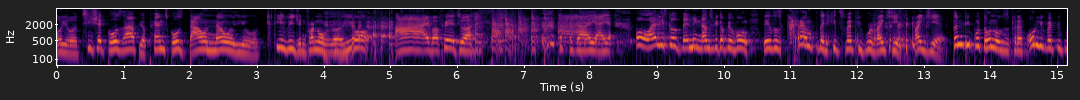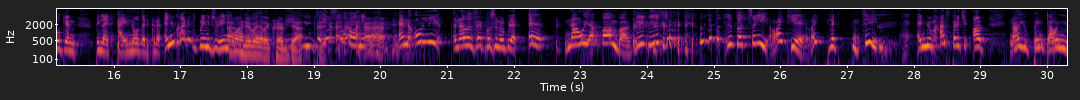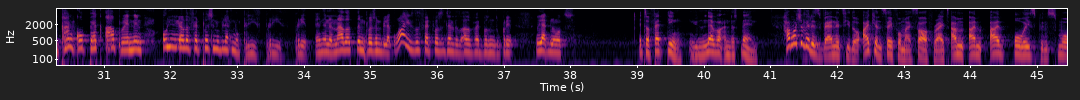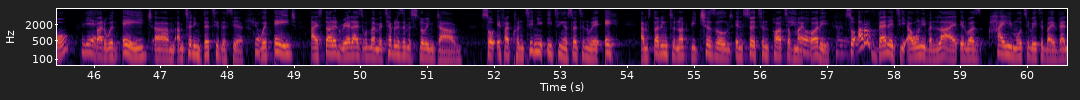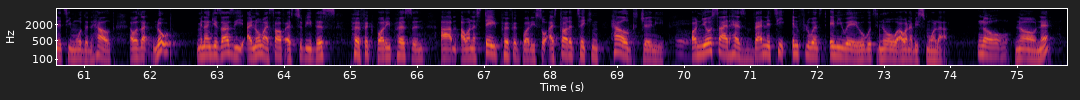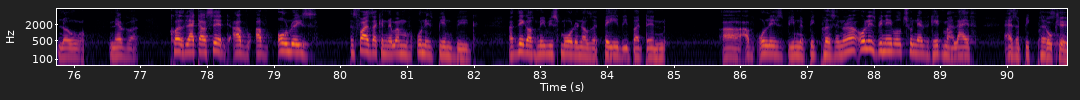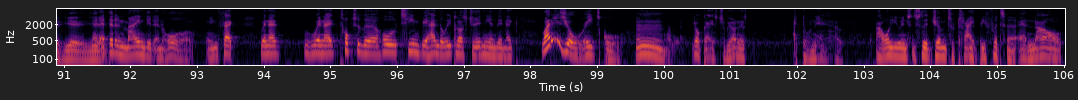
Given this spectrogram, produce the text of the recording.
Or, your t-shirt goes up, your pants goes down. Now your cleavage in front of uh, you. ah, I'm afraid to. yeah, yeah, yeah. Oh, while you're still bending down to pick up your phone, there's this cramp that hits fat people right here, right here. Then people don't know this cramp. Only fat people can be like, I know that cramp. And you can't explain it to anyone. I've never had a cramp, yeah. You, you see what I mean? And only another fat person will be like, eh, now you're bamba. It's that see, right here, right? Like, see, and you can't stretch it out. Now you bend down, you can't go back up. And then only another fat person will be like, no, breathe, breathe, breathe. And then another thin person will be like, why is this fat person telling this other fat person to breathe? Like, no, it's, it's a fat thing. You never understand. How much of it is vanity, though? I can say for myself, right? I'm, I'm, I've always been small, Yeah. but with age, um, I'm turning 30 this year. Sure. With age, I started realizing when my metabolism is slowing down. So if I continue eating a certain way, eh, I'm starting to not be chiseled in certain parts of my body. So out of vanity, I won't even lie, it was highly motivated by vanity more than health. I was like, nope. Minangizazi, I know myself as to be this perfect body person. Um, I want to stay perfect body. So I started taking health journey. On your side, has vanity influenced any way? You go to know I want to be smaller. No, No, ne? No, never. Cause like I said, I've I've always, as far as I can remember, I've always been big. I think I was maybe small when I was a baby, but then uh, I've always been a big person, and I've always been able to navigate my life as a big person. Okay, yeah, yeah. And I didn't mind it at all. In fact, when I when I talked to the whole team behind the weight loss journey, and they're like, "What is your weight goal?" Mm. I'm like, "Yo, guys, to be honest, I don't have. I only went into the gym to try be fitter, and now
